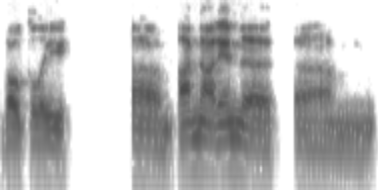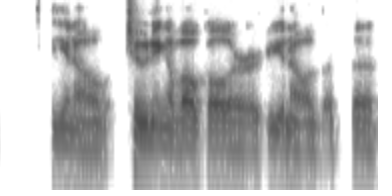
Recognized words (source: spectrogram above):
vocally. Um, I'm not in the um, you know tuning a vocal or you know the, the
